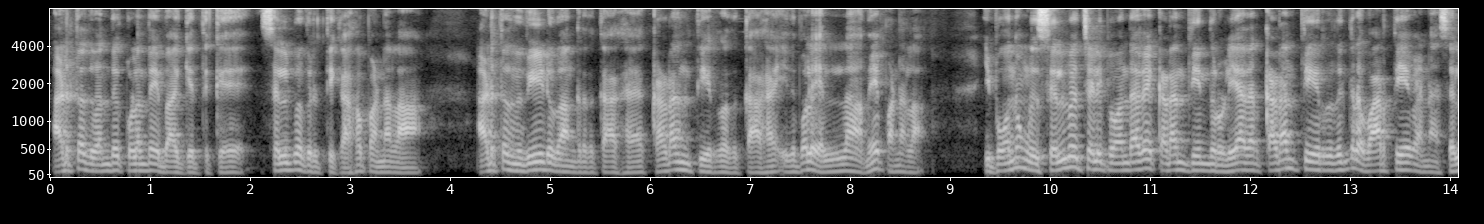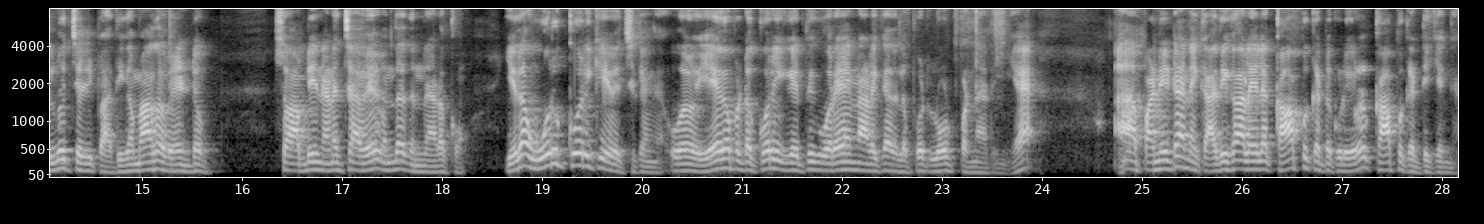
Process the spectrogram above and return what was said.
அடுத்தது வந்து குழந்தை பாக்கியத்துக்கு செல்வ விருத்திக்காக பண்ணலாம். அடுத்தது வீடு வாங்குறதுக்காக கடன் தீர்றதுக்காக இது போல் எல்லாமே பண்ணலாம். இப்போ வந்து உங்களுக்கு செல்வ செழிப்பு வந்தாவே கடன் தீர்ந்துடும் இல்லையா? அதன் கடன் தீர்றதுங்கிற வார்த்தையே வேணாம். செல்வ செழிப்பு அதிகமாக வேண்டும். ஸோ அப்படின்னு நினச்சாவே வந்து அது நடக்கும். ஏதோ ஒரு கோரிக்கையை வச்சுக்கோங்க. ஓ ஏகப்பட்ட கோரிக்கைக்கு ஒரே நாளைக்கு அதில் போட்டு லோட் பண்ணாதீங்க. பண்ணிவிட்டு அன்றைக்கி அதிகாலையில் காப்பு கட்டக்கூடியவர்கள் காப்பு கட்டிக்கங்க.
